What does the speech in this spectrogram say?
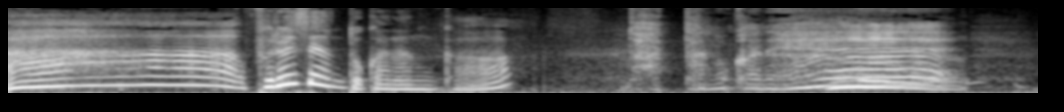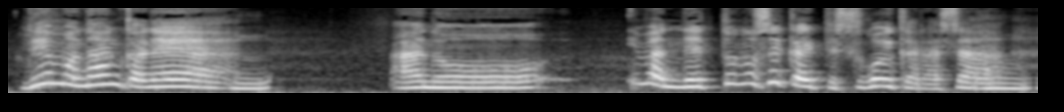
あー、プレゼントかなんか？だったのかね。でもなんかね、うん。あのー今ネットの世界ってすごいからさ、うん。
